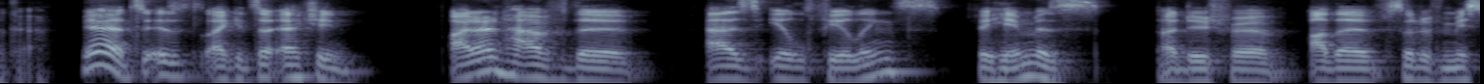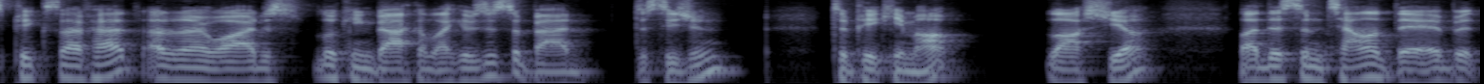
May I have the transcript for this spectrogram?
Okay. Yeah, it's, it's like it's actually I don't have the as ill feelings for him as I do for other sort of missed picks I've had. I don't know why. Just looking back, I'm like, it was just a bad decision to pick him up last year. Like, there's some talent there, but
